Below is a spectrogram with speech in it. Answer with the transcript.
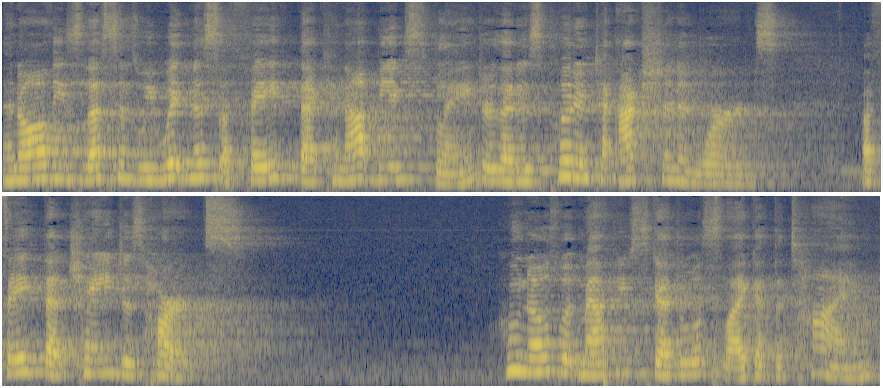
And all these lessons, we witness a faith that cannot be explained or that is put into action in words, a faith that changes hearts. Who knows what Matthew's schedule was like at the time,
